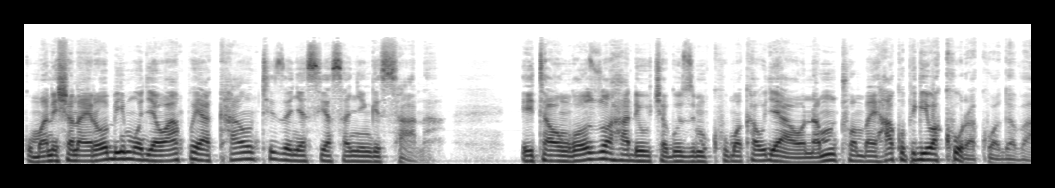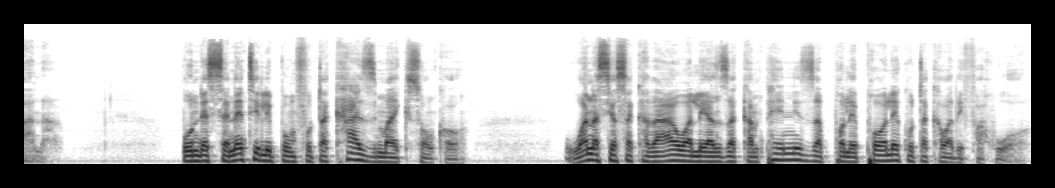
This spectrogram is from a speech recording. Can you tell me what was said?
kumaanisha Nairobi, mojawapo ya kaunti zenye siasa nyingi sana, itaongozwa hadi uchaguzi mkuu mwaka ujao na mtu ambaye hakupigiwa kura kuwa gavana. Punde seneti ilipomfuta kazi Mike Sonko, wanasiasa kadhaa walianza kampeni za polepole kutaka wadhifa huo,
